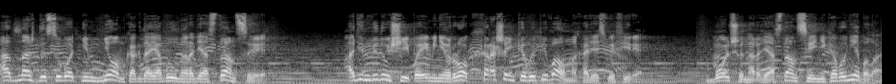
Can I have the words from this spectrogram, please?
Однажды субботним днем, когда я был на радиостанции, один ведущий по имени Рок хорошенько выпивал, находясь в эфире. Больше на радиостанции никого не было.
